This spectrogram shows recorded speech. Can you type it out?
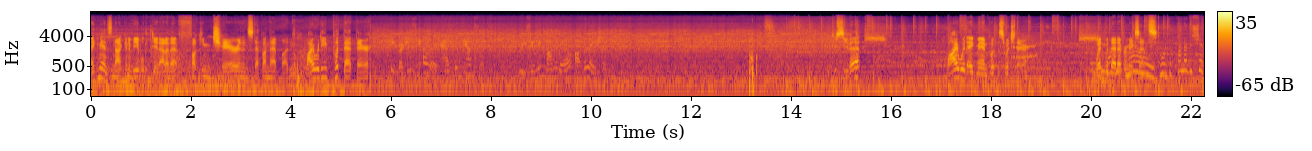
Eggman's not gonna be able to get out of that fucking chair and then step on that button. Why would he put that there? Emergency alert has been cancelled. Resuming monorail operation. Did you see that? Why would Eggman put the switch there? When would that ever make sense? Toward the front of the ship.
